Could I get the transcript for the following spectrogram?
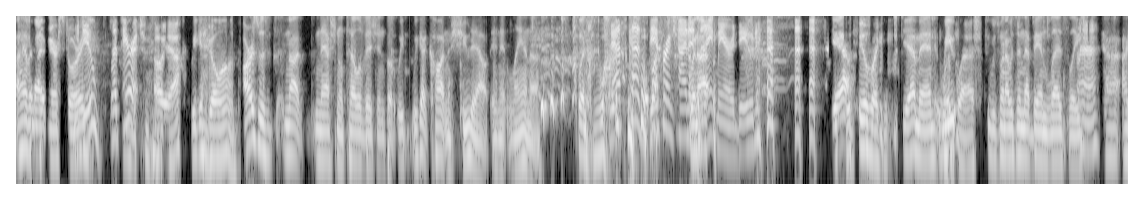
I have a nightmare story. You do? Let's hear it. Oh yeah, We can go on. ours was not national television, but we we got caught in a shootout in Atlanta. when, That's kind of different kind of When I- nightmare, dude. Yeah, It feels like yeah, man. We whiplash. it was when I was in that band Leslie. Uh-huh. Uh, I,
